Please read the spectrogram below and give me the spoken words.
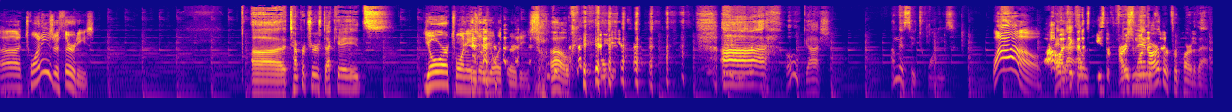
uh, 20s or 30s? Uh, temperatures, decades. Your 20s or your 30s? Oh. Uh, oh gosh, I'm gonna say 20s. Wow. Wow, Hey, I think that that was- he's the first in one. Ann Arbor for part of that.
